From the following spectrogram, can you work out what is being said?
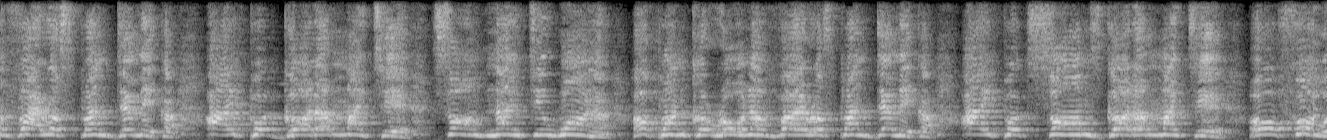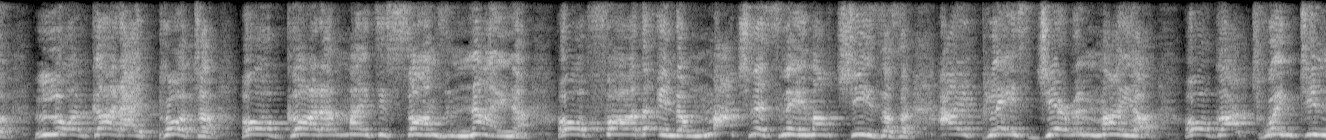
coronavirus pandemic. I put God Almighty, Psalm 91 upon coronavirus pandemic. I put Psalms, God Almighty, oh for Lord God, I put, oh God Almighty, Psalms 9. Oh Father, in the matchless name of Jesus, I place Jeremiah, oh God, 29,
